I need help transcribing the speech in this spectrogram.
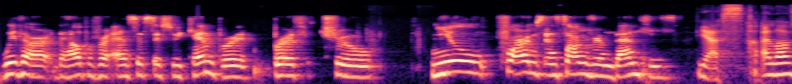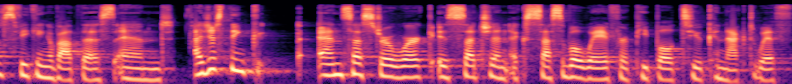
with our the help of our ancestors, we can birth, birth through new forms and songs and dances. Yes, I love speaking about this. And I just think ancestor work is such an accessible way for people to connect with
